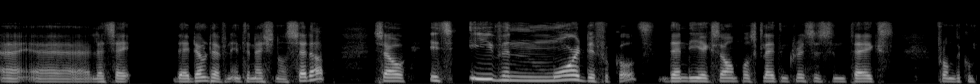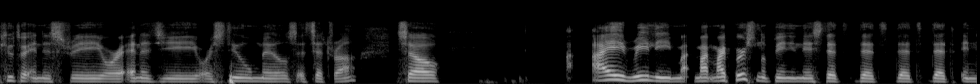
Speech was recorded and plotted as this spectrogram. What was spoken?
uh, uh let's say they don't have an international setup. So it's even more difficult than the examples Clayton Christensen takes from the computer industry or energy or steel mills, etc. So I really, my, my personal opinion is that that that that in,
